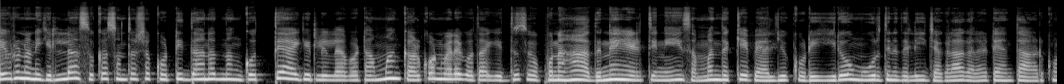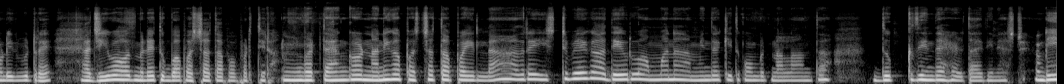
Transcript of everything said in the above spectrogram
ದೇವರು ನನಗೆಲ್ಲ ಸುಖ ಸಂತೋಷ ಕೊಟ್ಟಿದ್ದ ಅನ್ನೋದು ನಂಗೆ ಗೊತ್ತೇ ಆಗಿರ್ಲಿಲ್ಲ ಬಟ್ ಅಮ್ಮಂಗೆ ಕಳ್ಕೊಂಡ ಮೇಲೆ ಗೊತ್ತಾಗಿದ್ದು. ಸೊ ಪುನಃ ಅದನ್ನೇ ಹೇಳ್ತೀನಿ ಸಂಬಂಧಕ್ಕೆ ವ್ಯಾಲ್ಯೂ ಕೊಡಿ ಇರೋ ಮೂರು ದಿನದಲ್ಲಿ ಜಗಳ ಗಲಾಟೆ ಅಂತ ಆಡ್ಕೊಂಡಿದ್ಬಿಟ್ರೆ ಆ ಜೀವ ಹೋದ್ಮೇಲೆ ತುಂಬಾ ಪಶ್ಚಾತ್ತಾಪ ಪಡ್ತೀರಾ? ಬಟ್ ಥ್ಯಾಂಕ್ ಗಾಡ್ ನನಗೆ ಆ ಪಶ್ಚಾತ್ತಾಪ ಇಲ್ಲ. ಆದರೆ ಇಷ್ಟು ಬೇಗ ಆ ದೇವರು ಅಮ್ಮನ ನಮ್ಮಿಂದ ಕಿತ್ಕೊಂಡ್ಬಿಟ್ನಲ್ಲ ಅಂತ ದುಃಖದಿಂದ ಹೇಳ್ತಾ ಇದ್ದೀನಿ ಅಷ್ಟೇ. ಈ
